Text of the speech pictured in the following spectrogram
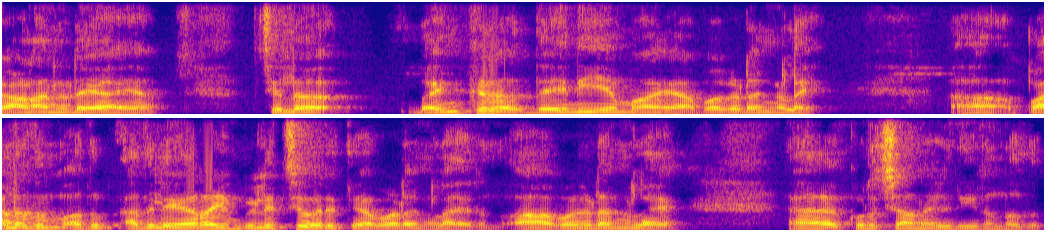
കാണാനിടയായ ചില ഭയങ്കര ദയനീയമായ അപകടങ്ങളെ പലതും അത് അതിലേറെയും വിളിച്ചു വരുത്തിയ അപകടങ്ങളായിരുന്നു. ആ അപകടങ്ങളെ കുറിച്ചാണ് എഴുതിയിരുന്നത്.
